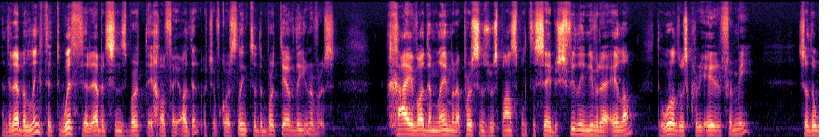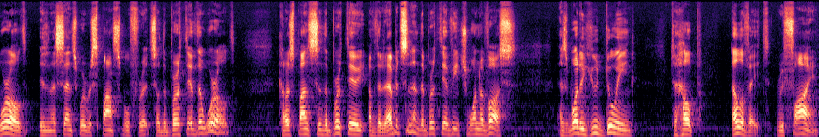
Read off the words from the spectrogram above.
And the Rebbe linked it with the Rebbetzins birthday, Chofei which of course linked to the birthday of the universe. Chayiv Adam Lemer, a person is responsible to say, B'shvili Nivra Elam, the world was created for me. So the world is, in a sense, we're responsible for it. So the birthday of the world corresponds to the birthday of the Rebbetzin and the birthday of each one of us. As what are you doing to help elevate, refine,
